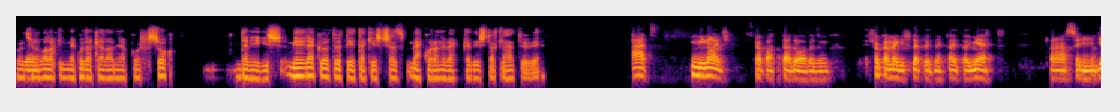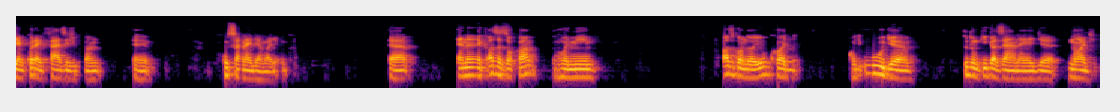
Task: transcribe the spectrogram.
hogyha Igen. valakinek oda kell adni, akkor sok. De mégis, mire költöttétek, és ez mekkora növekedést tett lehetővé? Hát, mi nagy csapattal dolgozunk. Sokan meg is lepődnek rajta, hogy miért van az, hogy egy ilyen korai fázisban 21-en vagyunk. Ennek az az oka, hogy mi azt gondoljuk, hogy, hogy úgy tudunk igazán egy nagy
